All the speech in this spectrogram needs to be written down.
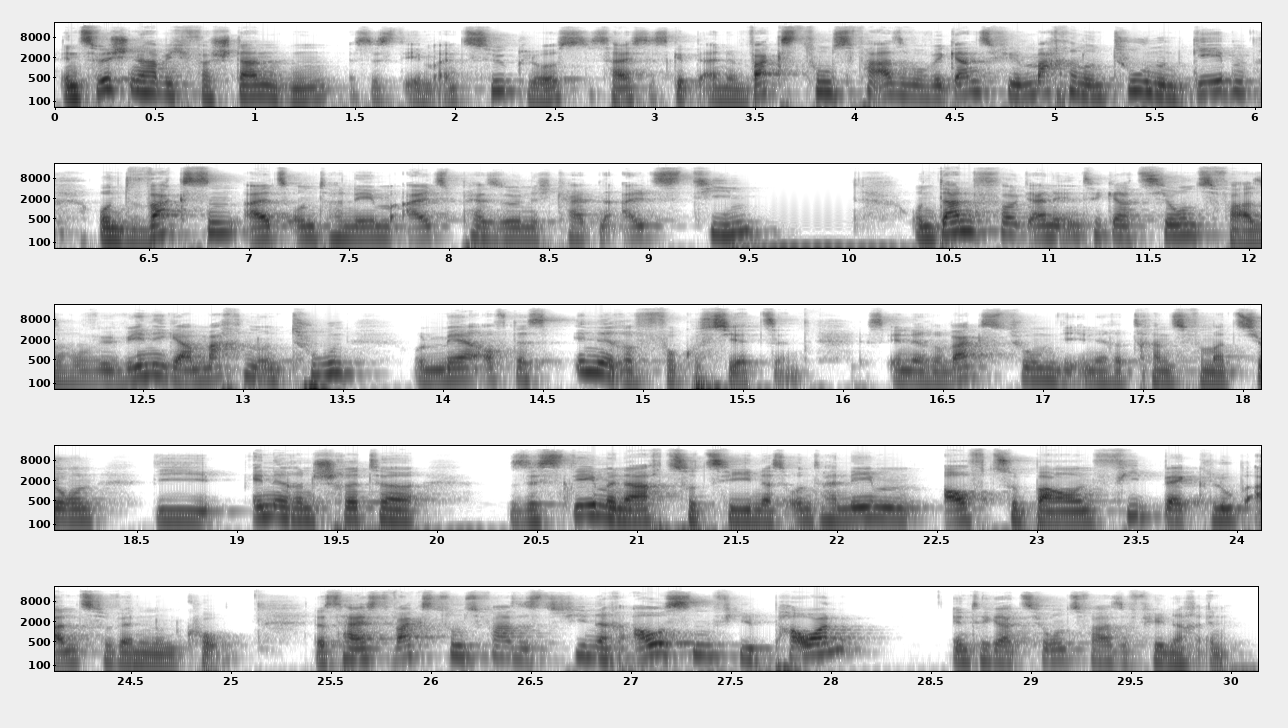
Inzwischen habe ich verstanden, es ist eben ein Zyklus. Das heißt, es gibt eine Wachstumsphase, wo wir ganz viel machen und tun und geben und wachsen als Unternehmen, als Persönlichkeiten, als Team. Und dann folgt eine Integrationsphase, wo wir weniger machen und tun und mehr auf das Innere fokussiert sind. Das innere Wachstum, die innere Transformation, die inneren Schritte, Systeme nachzuziehen, das Unternehmen aufzubauen, Feedback Loop anzuwenden und Co. Das heißt, Wachstumsphase ist viel nach außen, viel powern Integrationsphase viel nach innen.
